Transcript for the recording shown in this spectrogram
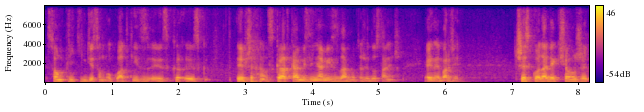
są pliki, gdzie są okładki z, y, z, z, z kratkami, z liniami za darmo też je dostaniesz. Jak najbardziej. Czy składanie książek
